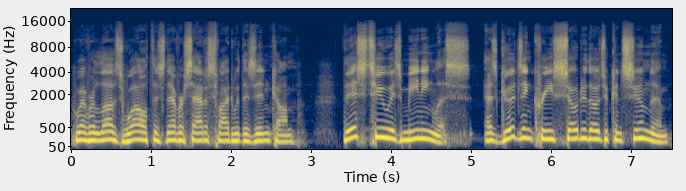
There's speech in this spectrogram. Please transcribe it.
Whoever loves wealth is never satisfied with his income. This too is meaningless. As goods increase, so do those who consume them.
